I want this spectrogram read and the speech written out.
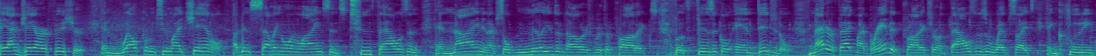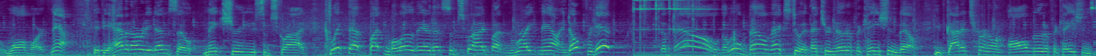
hey I'm JR Fisher and welcome to my channel. I've been selling online since 2009 and I've sold millions of dollars worth of products both physical and digital. Matter of fact my branded products are on thousands of websites including Walmart. Now if you haven't already done so make sure you subscribe. Click that button below there that subscribe button right now. And don't forget the bell the little bell next to it that's your notification bell. You've got to turn on all notifications.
